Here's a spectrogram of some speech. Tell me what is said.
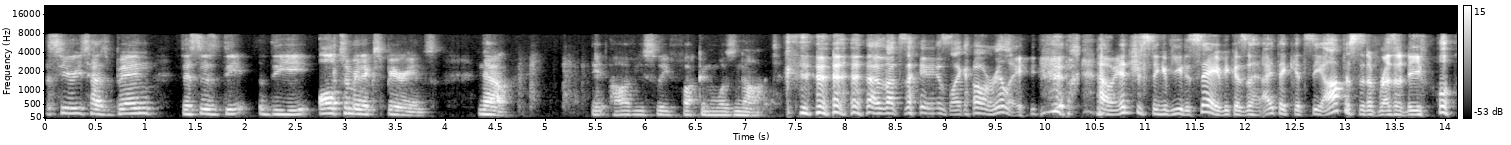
the series has been. This is the the ultimate experience. Now, it obviously fucking was not. I was about to say, it's like, oh, really? How interesting of you to say, because I think it's the opposite of Resident Evil.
